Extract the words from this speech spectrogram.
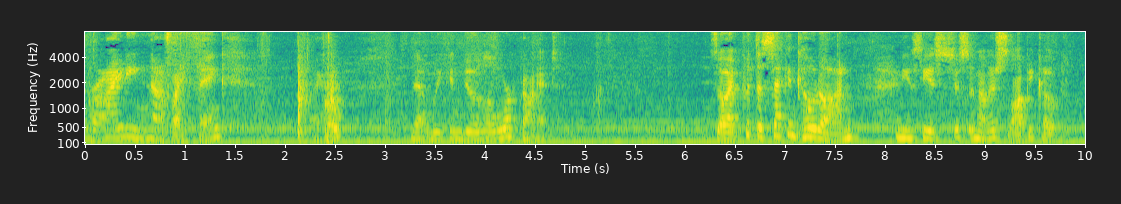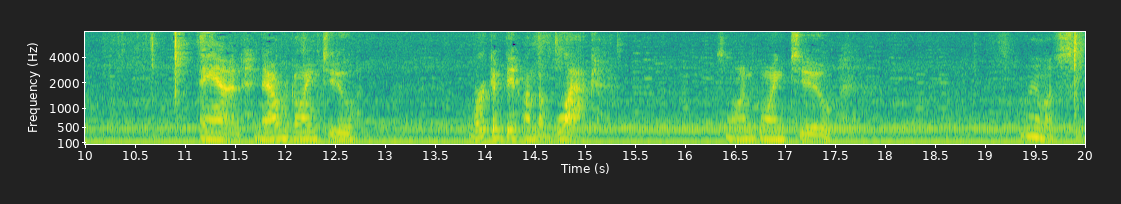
Dried enough, I think, I hope, that we can do a little work on it. So I put the second coat on, and you see it's just another sloppy coat. And now we're going to work a bit on the black. So I'm going to, well, let's see,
